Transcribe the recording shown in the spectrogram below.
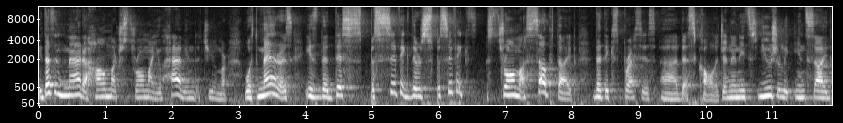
it doesn't matter how much stroma you have in the tumor. What matters is that this specific, there's specific stroma subtype that expresses uh, this collagen, and it's usually inside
